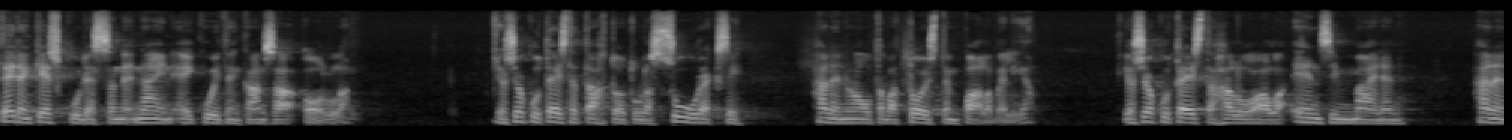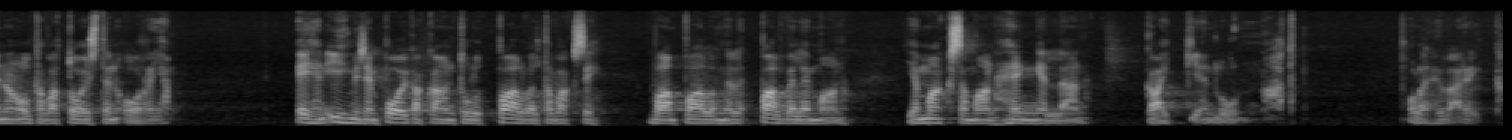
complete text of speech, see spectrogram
Teidän keskuudessanne näin ei kuitenkaan saa olla. Jos joku teistä tahtoo tulla suureksi, hänen on oltava toisten palvelija – jos joku teistä haluaa olla ensimmäinen, hänen on oltava toisten orja. Eihän ihmisen poikakaan tullut palveltavaksi, vaan palvelemaan ja maksamaan hengellään kaikkien lunnaat. Ole hyvä Riikka.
